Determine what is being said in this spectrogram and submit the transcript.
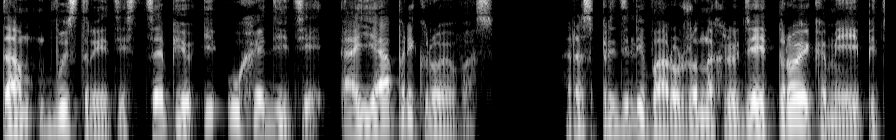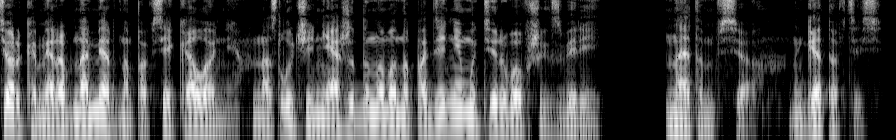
Там выстроитесь цепью и уходите, а я прикрою вас. Распредели вооруженных людей тройками и пятерками равномерно по всей колонии, на случай неожиданного нападения мутировавших зверей. На этом все. Готовьтесь.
